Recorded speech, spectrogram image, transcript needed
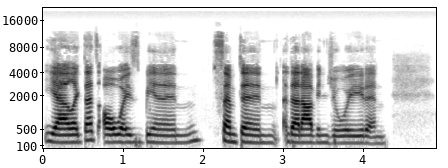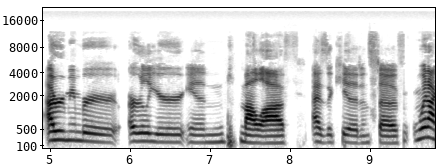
Yeah, like that's always been something that I've enjoyed and I remember earlier in my life as a kid and stuff when I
